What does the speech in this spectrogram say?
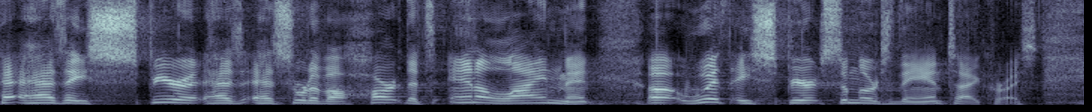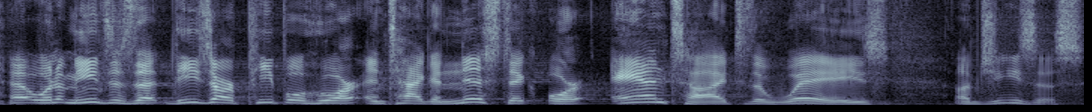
has a spirit, has, has sort of a heart that's in alignment uh, with a spirit similar to the Antichrist. Uh, what it means is that these are people who are antagonistic or anti to the ways of Jesus.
